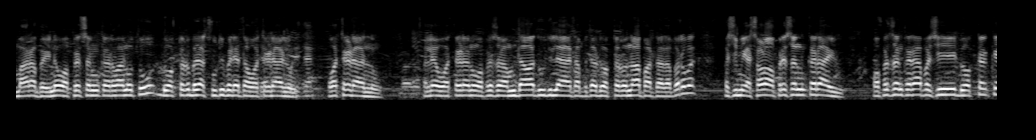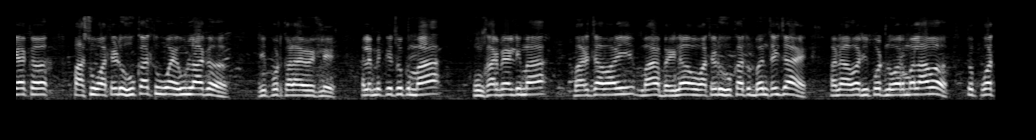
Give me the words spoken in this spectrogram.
મારા ભાઈને ઓપરેશન કરવાનું હતું. ડૉક્ટર બધા છૂટી પડ્યા હતા વતેડાનું વતેડાનું. એટલે વતેડાનું ઓપરેશન અમદાવાદ સુધી લાયા હતા. બધા ડૉક્ટરો ના પાડતા હતા બરાબર? પછી મહેસાણા ઓપરેશન કરાયું. ઓપરેશન કર્યા પછી ડૉક્ટર ક્યાંક પાછું વતેડું હુકાતું હોય એવું લાગે રિપોર્ટ કરાયો એટલે. એટલે મેં કીધું કે માં ખૂંખાર બેલ્ટીમાં બહાર જવાળી મારા ભાઈના વાતડું હુકાતું બંધ થઈ જાય. અને હવે રિપોર્ટ નોર્મલ આવે તો પોત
